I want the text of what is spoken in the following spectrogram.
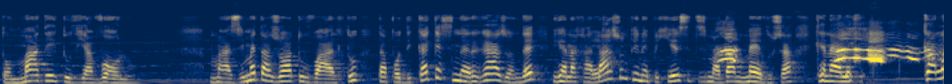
το μάτι του διαβόλου. Μαζί με τα ζώα του βάλτου, τα ποντικάκια συνεργάζονται για να χαλάσουν την επιχείρηση της Μαντάμ Μέδουσα και να ελευθερώσουν... Καλά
